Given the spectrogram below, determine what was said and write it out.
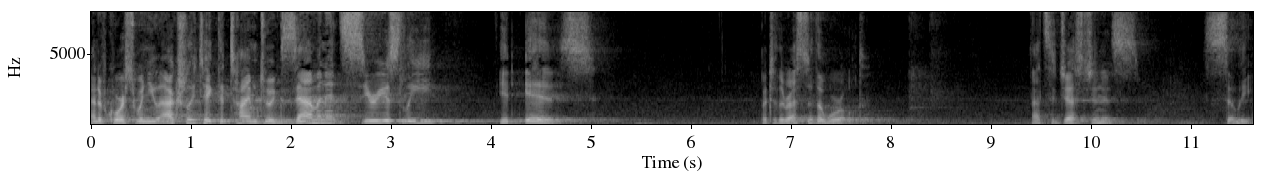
And of course, when you actually take the time to examine it seriously, it is. But to the rest of the world, that suggestion is silly.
